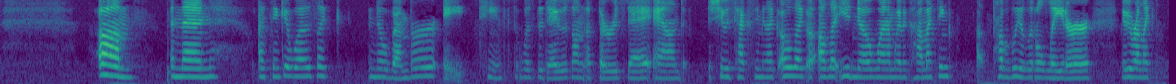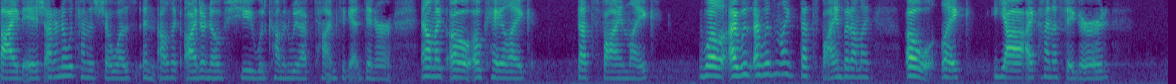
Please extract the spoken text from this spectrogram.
Um, and then I think it was like November 18th was the day. It was on a Thursday, and she was texting me like, "Oh, like I'll let you know when I'm gonna come." I think uh, probably a little later, maybe around like five ish. I don't know what time the show was, and I was like, I don't know if she would come and we'd have time to get dinner. And I'm like, oh, okay, like that's fine. Like, well, I was I wasn't like that's fine, but I'm like, oh, like yeah, I kind of figured,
